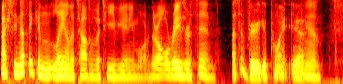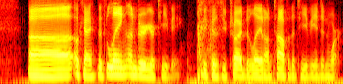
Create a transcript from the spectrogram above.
Actually, nothing can lay on the top of a TV anymore. They're all razor thin. That's a very good point. Yeah. Yeah. Uh, okay, that's laying under your TV because you tried to lay it on top of the TV and it didn't work.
